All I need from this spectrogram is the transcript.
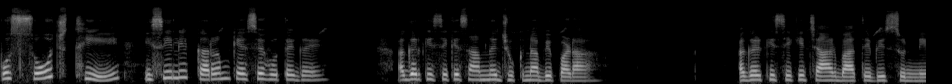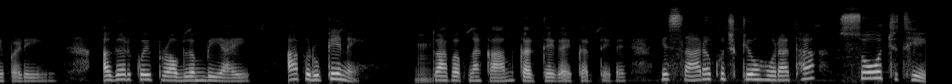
वो सोच थी इसीलिए कर्म कैसे होते गए? अगर किसी के सामने झुकना भी पड़ा अगर किसी की चार बातें भी सुननी पड़ी अगर कोई प्रॉब्लम भी आई आप रुके नहीं। हम्म। तो आप अपना काम करते गए करते गए। ये सारा कुछ क्यों हो रहा था? सोच थी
